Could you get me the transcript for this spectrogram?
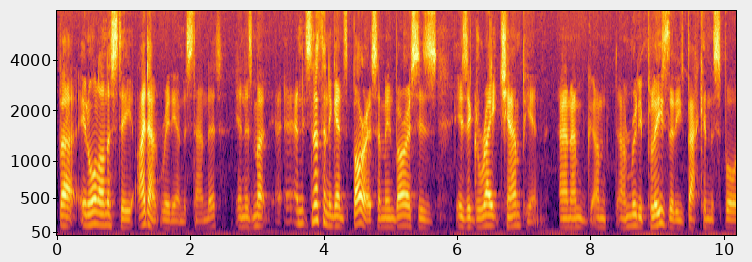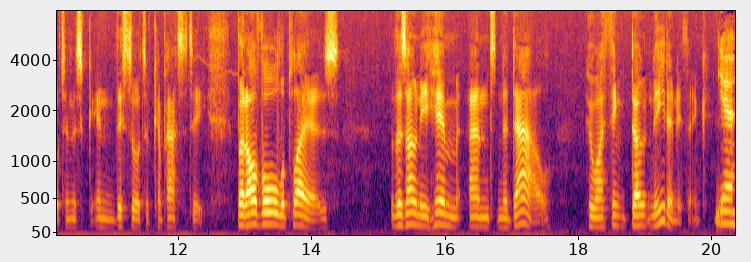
but in all honesty, I don't really understand it. In as much, and it's nothing against Boris. I mean, Boris is is a great champion, and I'm I'm I'm really pleased that he's back in the sport in this in this sort of capacity. But of all the players, there's only him and Nadal who I think don't need anything. Yeah,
